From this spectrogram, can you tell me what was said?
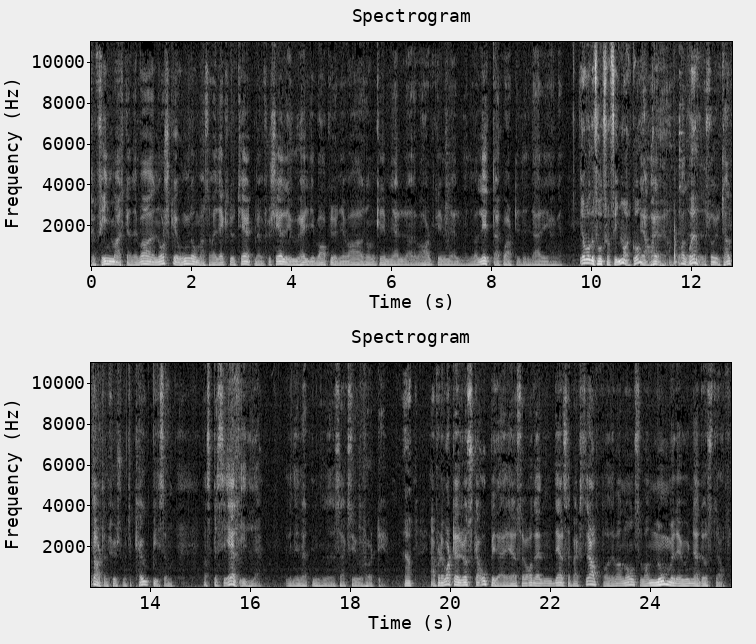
fra Finnmarken. Det var norske ungdommer som var rekruttert med forskjellig uheldig bakgrunn. Det var sånn kriminelle, det var halvkriminelle. Det var litt av hvert i den der gjengen. ja, var det folk fra Finnmark òg? Ja, ja, ja. Det, var det. Det så jo tiltalt en fyr som heter Kaupi, som var spesielt ille i 1946. Ja. Ja, for det ble røska opp i det så var det en del som fikk straff, og det var noen som var nummeret under dødsstraff.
